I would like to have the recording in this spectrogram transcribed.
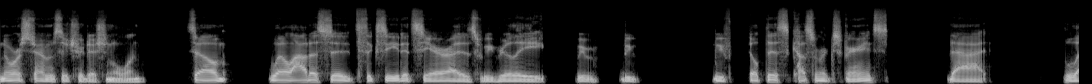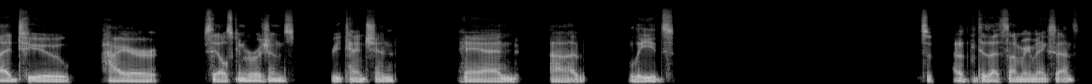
Nordstrom's a traditional one. So what allowed us to succeed at Sierra is we really we we we've built this customer experience that led to higher sales conversions, retention, and uh, leads. Does that summary make sense?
